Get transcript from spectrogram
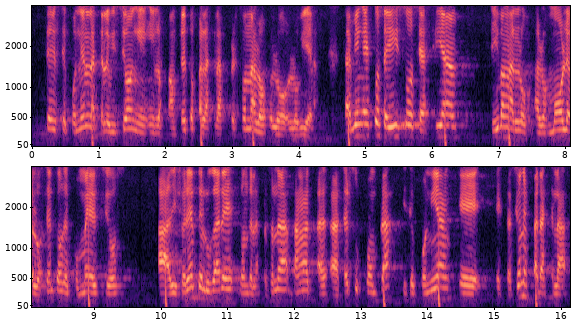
se, se ponían en la televisión y en los panfletos para que las personas lo, lo, lo vieran. También esto se hizo, se hacían se iban a los, a los malls, a los centros de comercios, a diferentes lugares donde las personas van a, a hacer sus compras y se ponían eh, estaciones para que la,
